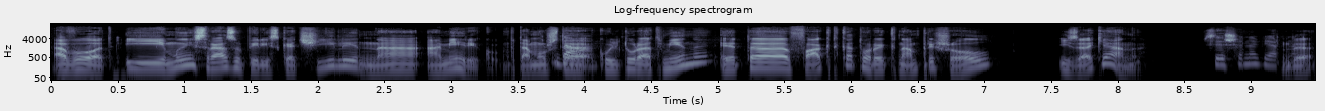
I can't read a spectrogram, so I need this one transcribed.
а вот, и мы сразу перескочили на Америку, потому что Да. культура отмены — это факт, который к нам пришел из-за океана. Совершенно верно. Да,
